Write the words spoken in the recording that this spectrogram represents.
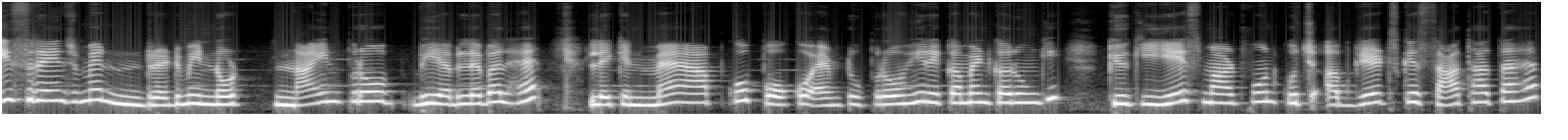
इस रेंज में Redmi Note 9 Pro भी अवेलेबल है, लेकिन मैं आपको Poco M2 Pro ही रिकमेंड करूँगी, क्योंकि ये स्मार्टफ़ोन कुछ अपग्रेड्स के साथ आता है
